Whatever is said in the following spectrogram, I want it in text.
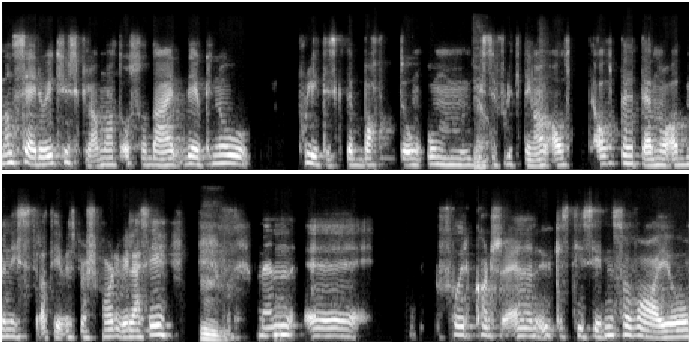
man ser jo i Tyskland at også der Det er jo ikke noe politisk debatt om, om disse ja. flyktningene. Alt, alt, dette er noe administrative spørsmål, vil jeg si. Mm. Men eh, for kanskje en ukes tid siden så var jo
